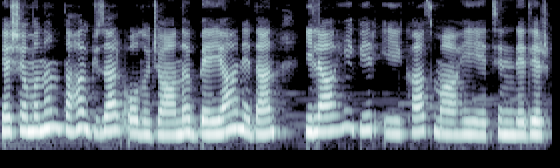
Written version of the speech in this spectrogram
yaşamının daha güzel olacağını beyan eden ilahi bir ikaz mahiyetindedir.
